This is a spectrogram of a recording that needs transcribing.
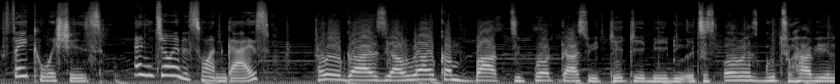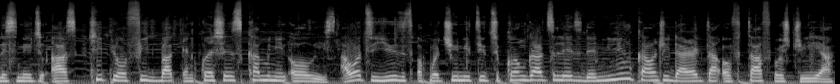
Fake Wishes. Enjoy this one, guys. Hello, guys. You are welcome back to podcast with KK Bedu. It is always good to have you listening to us. Keep your feedback and questions coming in always. I want to use this opportunity to congratulate the new country director of TAF Australia,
